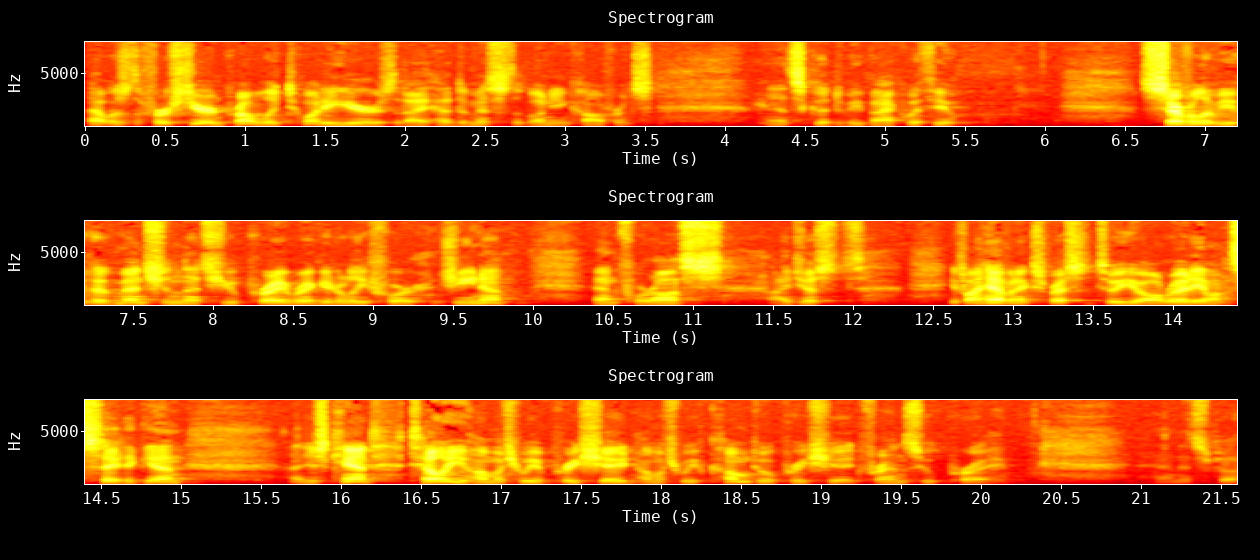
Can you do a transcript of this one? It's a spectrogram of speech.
that was the first year in probably 20 years that I had to miss the Bunyan Conference. And it's good to be back with you. Several of you have mentioned that you pray regularly for Gina and for us. I just, if I haven't expressed it to you already, I want to say it again. I just can't tell you how much we appreciate, how much we've come to appreciate friends who pray. And it's a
